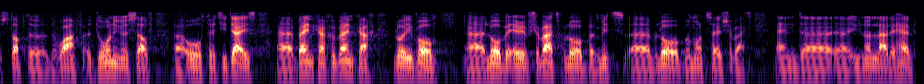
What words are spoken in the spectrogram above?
stop the, the wife adorning herself uh, all 30 days. Ben kach uben kach lo yivol lo be'erev Shabbat lo b'motzei Shabbat. And you're not allowed to have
